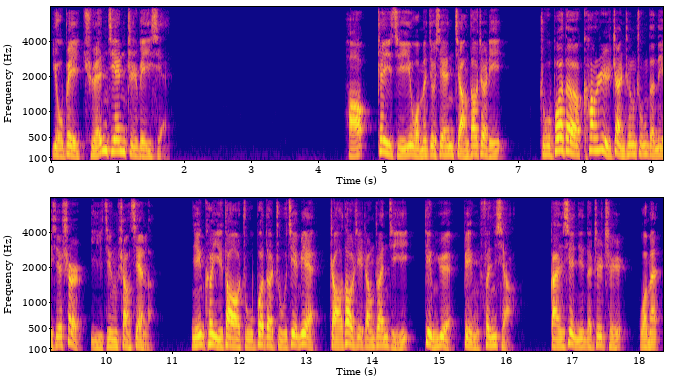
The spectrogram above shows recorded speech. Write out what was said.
有被全歼之危险。好，这一集我们就先讲到这里。主播的抗日战争中的那些事儿已经上线了，您可以到主播的主界面找到这张专辑，订阅并分享。感谢您的支持，我们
